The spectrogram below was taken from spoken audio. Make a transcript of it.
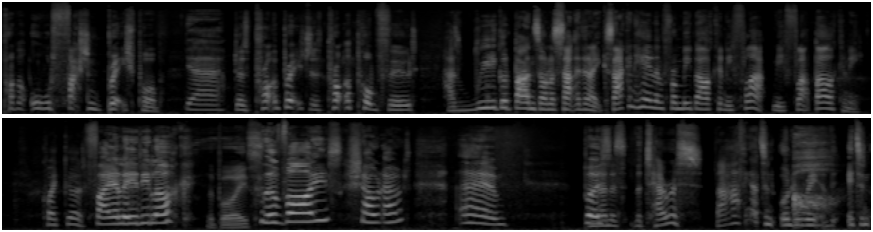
proper old fashioned British pub. Yeah, Does proper British, does proper pub food. Has really good bands on a Saturday night because I can hear them from me balcony flat, me flat balcony. Quite good. Fire Lady look The boys. the boys shout out. Um, But but and then there's the terrace. That- I think that's an underrated. Oh. it's an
